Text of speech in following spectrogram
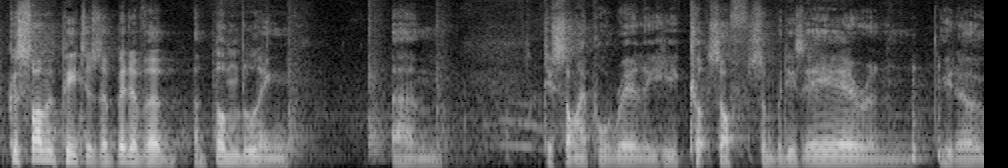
because Simon Peter's a bit of a, a bumbling um, disciple, really. He cuts off somebody's ear, and you know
